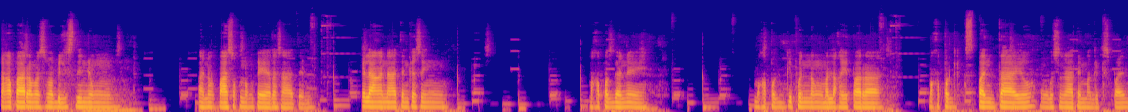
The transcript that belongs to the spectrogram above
Saka para mas mabilis din yung ano, pasok ng pera sa atin. Kailangan natin kasing makapag ano eh, makapag-ipon ng malaki para makapag-expand tayo kung gusto natin mag-expand.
